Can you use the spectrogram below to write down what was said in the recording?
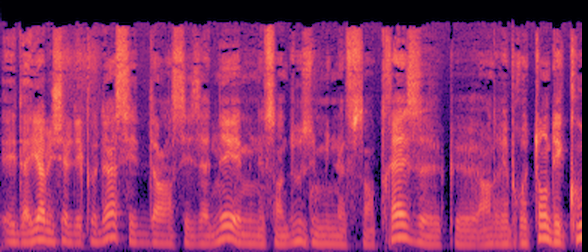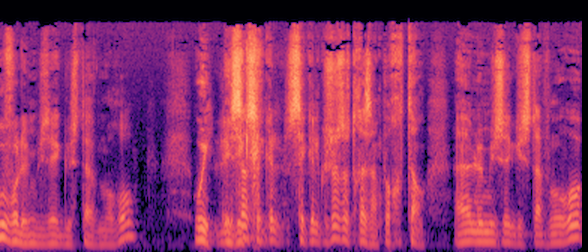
Et d'ailleurs, Michel Descodins, c'est dans ces années 1912-1913 euh, que André Breton découvre le musée Gustave Moreau. Oui, et ça, c'est quel- c'est quelque chose de très important. hein, le musée Gustave Moreau,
